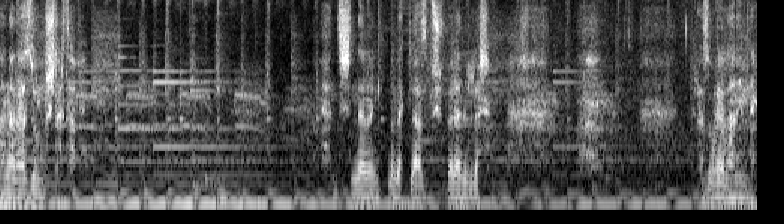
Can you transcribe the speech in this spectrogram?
Çoktan arazi olmuşlar tabii. Dışında hemen gitmemek lazım şüphelenirler. Biraz oyalanayım ben.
